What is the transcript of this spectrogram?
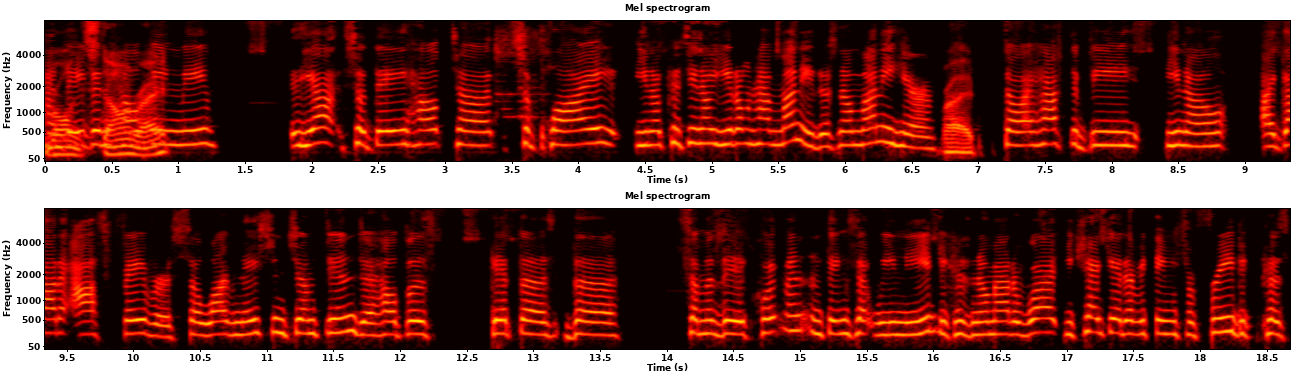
and Rolling they've been Stone, helping me. Yeah. So they helped uh, supply, you know, cause you know, you don't have money. There's no money here. Right. So I have to be, you know, I got to ask favors. So Live Nation jumped in to help us get the, the, some of the equipment and things that we need because no matter what, you can't get everything for free because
